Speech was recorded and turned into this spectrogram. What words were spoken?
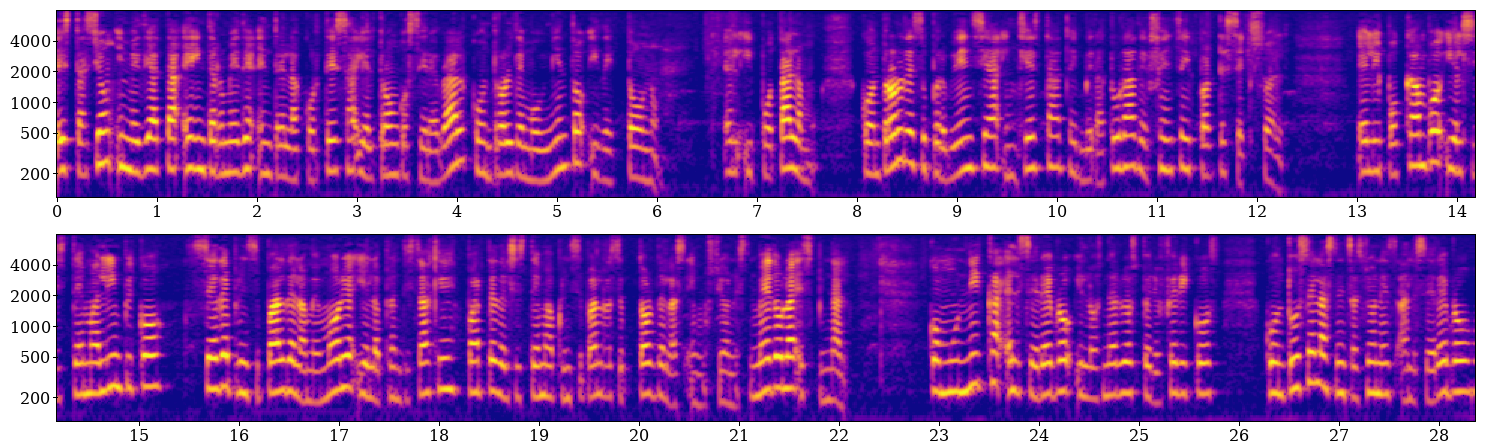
estación inmediata e intermedia entre la corteza y el tronco cerebral, control de movimiento y de tono. El hipotálamo, control de supervivencia, ingesta, temperatura, defensa y parte sexual. El hipocampo y el sistema límpico, sede principal de la memoria y el aprendizaje, parte del sistema principal receptor de las emociones, médula espinal. Comunica el cerebro y los nervios periféricos, conduce las sensaciones al cerebro,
